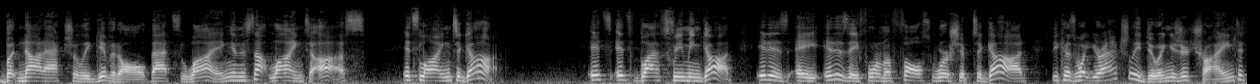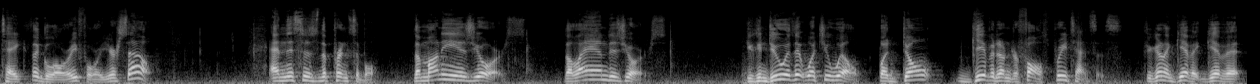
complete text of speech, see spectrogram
but not actually give it all. That's lying. And it's not lying to us, it's lying to God. It's, it's blaspheming God. It is, a, it is a form of false worship to God because what you're actually doing is you're trying to take the glory for yourself. And this is the principle the money is yours, the land is yours. You can do with it what you will, but don't give it under false pretenses. If you're going to give it, give it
